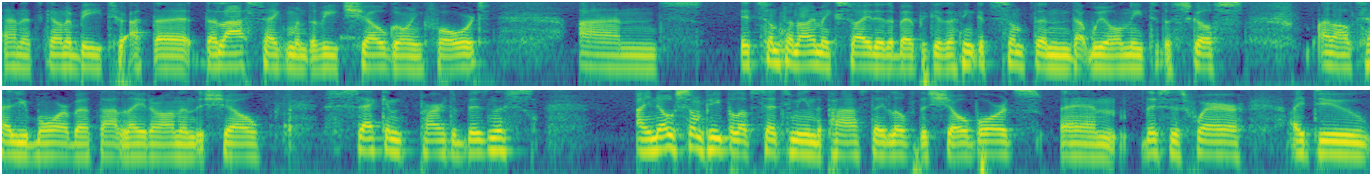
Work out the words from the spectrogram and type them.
and it's going to be to, at the the last segment of each show going forward, and it's something I'm excited about because I think it's something that we all need to discuss, and I'll tell you more about that later on in the show. Second part of business. I know some people have said to me in the past they love the show boards. Um, this is where I do.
